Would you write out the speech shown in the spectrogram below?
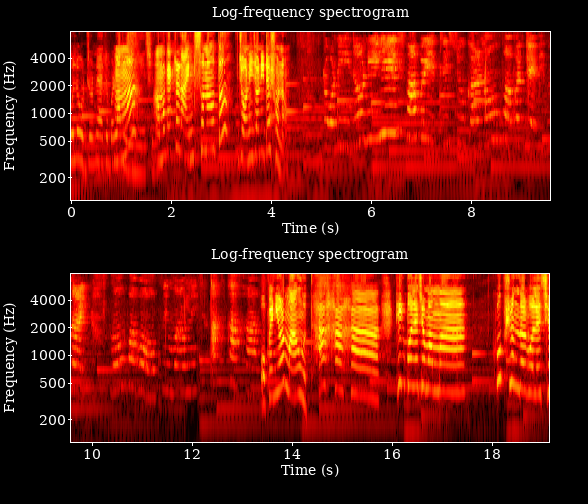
বলে ওর জন্য একেবারে নিয়েছিলাম। আমাকে একটা রাইম শোনাও তো জনি জনিটা শোনাও। ওপেন ইওর মাউথ হা হা হা ঠিক বলেছ, মাম্মা। খুব সুন্দর বলেছ।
